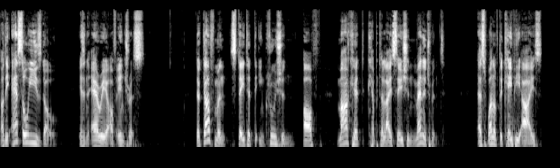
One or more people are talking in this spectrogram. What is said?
Now, the SOEs, though, is an area of interest. The government stated the inclusion of market capitalization management as one of the KPIs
